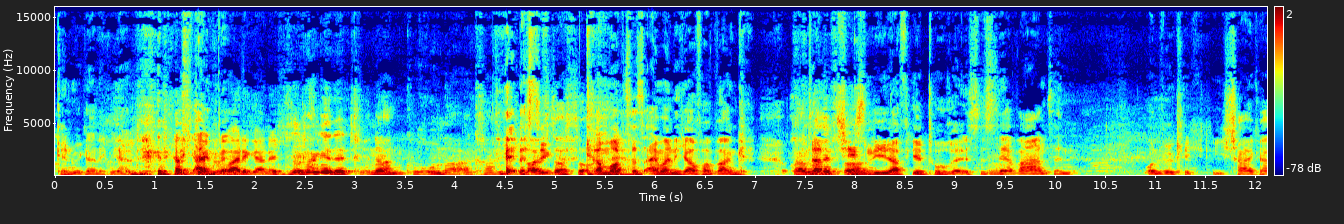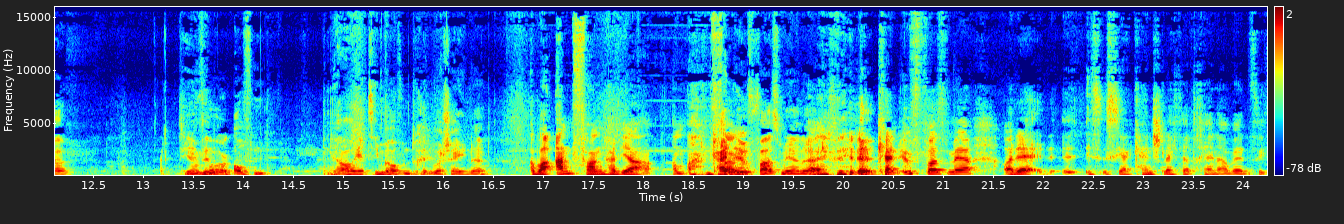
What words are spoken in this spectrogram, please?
Kennen wir gar nicht mehr. Das Nicht kennen wir beide gar nicht. Solange der Trainer an Corona erkrankt, Deswegen läuft das doch. Gramotz ist einmal nicht auf der Bank. Dann Und dann schießen die da vier Tore. Es ist der Wahnsinn. Und wirklich, die Schalker, die, Die haben sind Bock. auf dem. Ja, jetzt nicht mehr auf dem dritten wahrscheinlich, ne? Aber Anfang hat ja am Anfang. Kein Impfpass mehr, ne? kein Impfpass mehr. Aber der, äh, es ist ja kein schlechter Trainer, er hat sich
